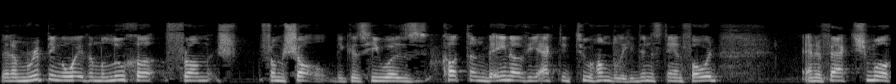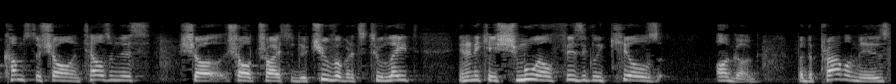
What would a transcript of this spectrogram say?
that I'm ripping away the Malucha from, from Shaul because he was Kotan Be'enav, he acted too humbly, he didn't stand forward. And in fact, Shmuel comes to Shaul and tells him this. Shaul, Shaul tries to do tshuva, but it's too late. In any case, Shmuel physically kills Agag. But the problem is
